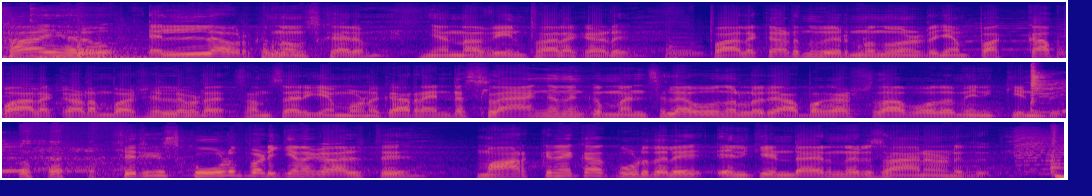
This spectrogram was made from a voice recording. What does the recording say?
Hi hello. എല്ലാവർക്കും നമസ്കാരം. ഞാൻ നവീൻ പാലക്കാട്. പാലക്കാട് നിന്ന് വരണമെന്ന് പറഞ്ഞിട്ട് ഞാൻ പക്ക പാലക്കാടൻ ഭാഷയിൽ അവിടെ സംസാരിക്കാൻ പോകണം കാരണം എന്റെ സ്ലാങ് നിങ്ങൾക്ക് മനസ്സിലാവും എന്നുള്ളൊരു അപകർഷതാബോധം എനിക്കുണ്ട്. ശരിക്കും സ്കൂളിൽ പഠിക്കുന്ന കാലത്ത് മാർക്കിനേക്കാൾ കൂടുതൽ എനിക്ക് ഉണ്ടായിരുന്ന ഒരു സാധനമാണിത്.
